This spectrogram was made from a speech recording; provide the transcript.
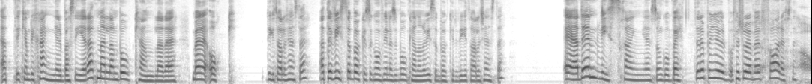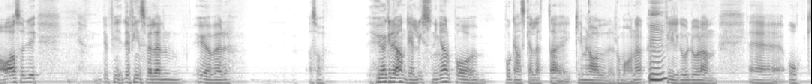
att det kan bli genrebaserat mellan bokhandlare och digitala tjänster? Att det är vissa böcker som kommer finnas i bokhandeln och vissa böcker i digitala tjänster? Är det en viss genre som går bättre på ljudbok? Förstår du vad jag far efter? Ja, alltså det, det, det finns väl en över... Alltså, högre andel lyssningar på, på ganska lätta kriminalromaner. Mm. Feelgood och den. Eh, och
